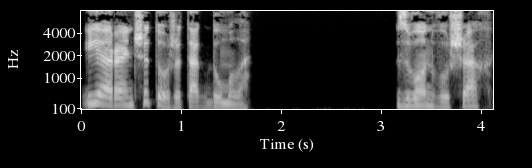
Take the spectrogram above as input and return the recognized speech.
я раньше тоже так думала. Звон в ушах,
